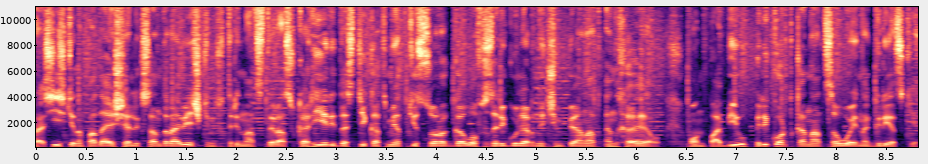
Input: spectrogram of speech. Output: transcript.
Российский нападающий Александр Овечкин в 13-й раз в карьере достиг отметки 40 голов за регулярный чемпионат НХЛ. Он побил рекорд канадца Уэйна Грецки,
